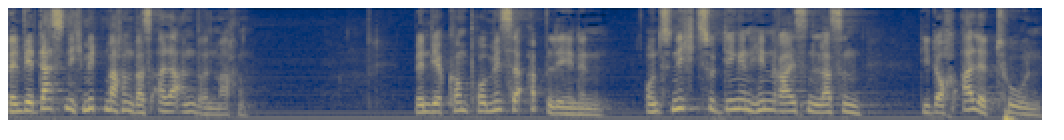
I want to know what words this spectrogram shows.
Wenn wir das nicht mitmachen, was alle anderen machen. Wenn wir Kompromisse ablehnen, uns nicht zu Dingen hinreißen lassen, die doch alle tun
